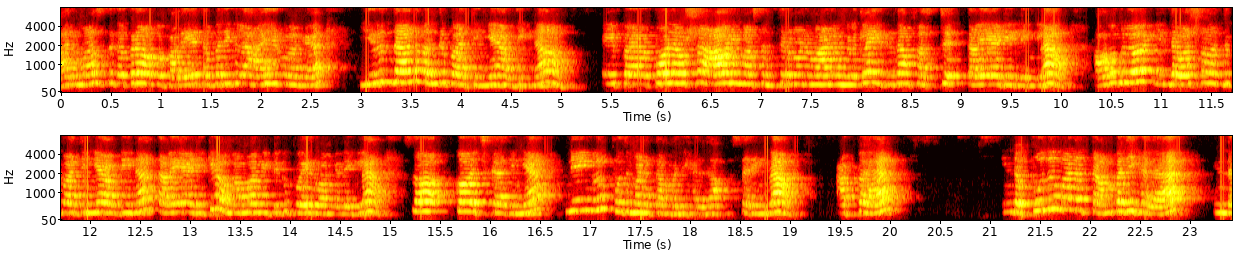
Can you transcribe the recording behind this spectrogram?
ஆறு மாசத்துக்கு அப்புறம் அவங்க பழைய தம்பதிகள் ஆயிடுவாங்க இருந்தாலும் வந்து பாத்தீங்க அப்படின்னா இப்ப போன வருஷம் ஆவணி மாசம் திருமணம் ஆனவங்களுக்குலாம் இதுதான் ஃபர்ஸ்ட் தலையாடி இல்லைங்களா? அவங்களும் இந்த வருஷம் வந்து பாத்தீங்க அப்படின்னா தலையாடிக்கு அவங்க அம்மா வீட்டுக்கு போயிடுவாங்க இல்லைங்களா? சோ கோச்சுக்காதீங்க நீங்களும் புதுமண தம்பதிகள் தான். சரிங்களா? அப்ப இந்த புதுமண தம்பதிகளை இந்த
